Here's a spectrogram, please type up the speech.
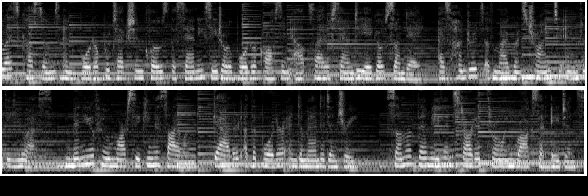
U.S. Customs and Border Protection closed the San Ysidro border crossing outside of San Diego Sunday, as hundreds of migrants trying to enter the U.S., many of whom are seeking asylum, gathered at the border and demanded entry. Some of them even started throwing rocks at agents,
